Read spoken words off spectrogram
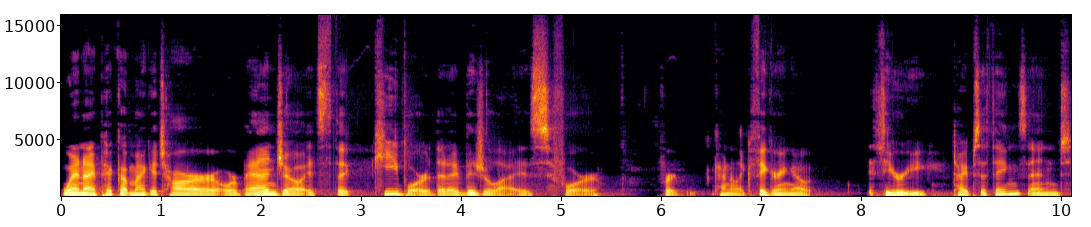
when I pick up my guitar or banjo, it's the keyboard that I visualize for for kind of like figuring out theory types of things and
